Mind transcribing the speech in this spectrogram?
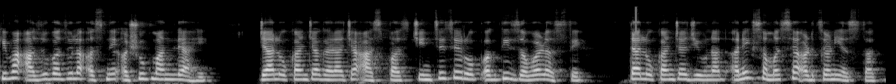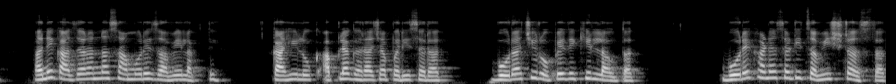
किंवा आजूबाजूला असणे अशुभ मानले आहे. ज्या लोकांच्या घराच्या आसपास चिंचेचे रोप अगदी जवळ असते त्या लोकांच्या जीवनात अनेक समस्या अडचणी असतात. अनेक आजारांना सामोरे जावे लागते. काही लोक आपल्या घराच्या परिसरात बोराची रोपे देखील लावतात. बोरे खाण्यासाठी चविष्ट असतात.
